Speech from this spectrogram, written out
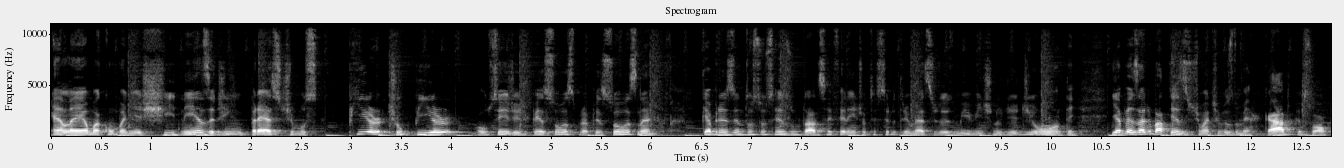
Ela é uma companhia chinesa de empréstimos peer-to-peer, -peer, ou seja, de pessoas para pessoas, né? Que apresentou seus resultados referentes ao terceiro trimestre de 2020 no dia de ontem. E apesar de bater as estimativas do mercado, pessoal,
